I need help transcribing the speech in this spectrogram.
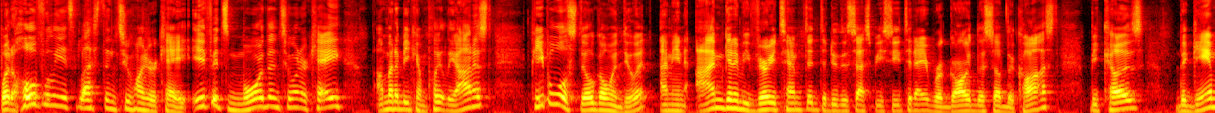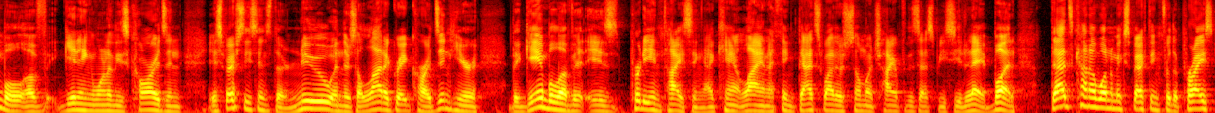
but hopefully it's less than 200K. If it's more than 200K, I'm going to be completely honest, people will still go and do it. I mean, I'm going to be very tempted to do this SBC today, regardless of the cost, because the gamble of getting one of these cards, and especially since they're new and there's a lot of great cards in here, the gamble of it is pretty enticing. I can't lie, and I think that's why there's so much hype for this SBC today. But that's kind of what I'm expecting for the price.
